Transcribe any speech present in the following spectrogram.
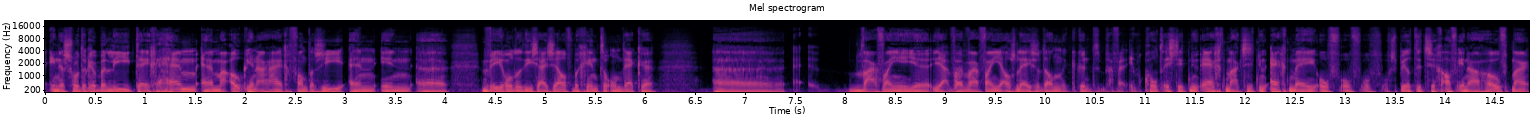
in een soort rebellie tegen hem, eh, maar ook in haar eigen fantasie en in eh, werelden die zij zelf begint te ontdekken. eh, waarvan je, je, ja, waar- waarvan je als lezer dan kunt. God, is dit nu echt? Maakt dit nu echt mee? Of, of, of, speelt dit zich af in haar hoofd? Maar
